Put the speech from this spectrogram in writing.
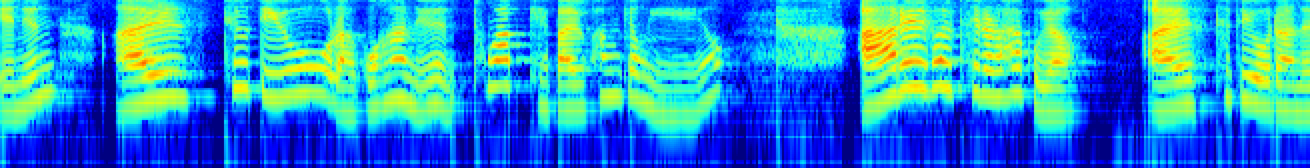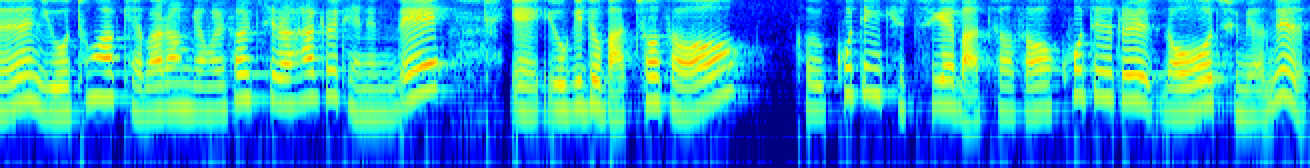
얘는 R 스튜디오라고 하는 통합 개발 환경이에요. R을 설치를 하고요. R 스튜디오라는 이 통합 개발 환경을 설치를 하게 되는데 예, 여기도 맞춰서 그 코딩 규칙에 맞춰서 코드를 넣어 주면은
